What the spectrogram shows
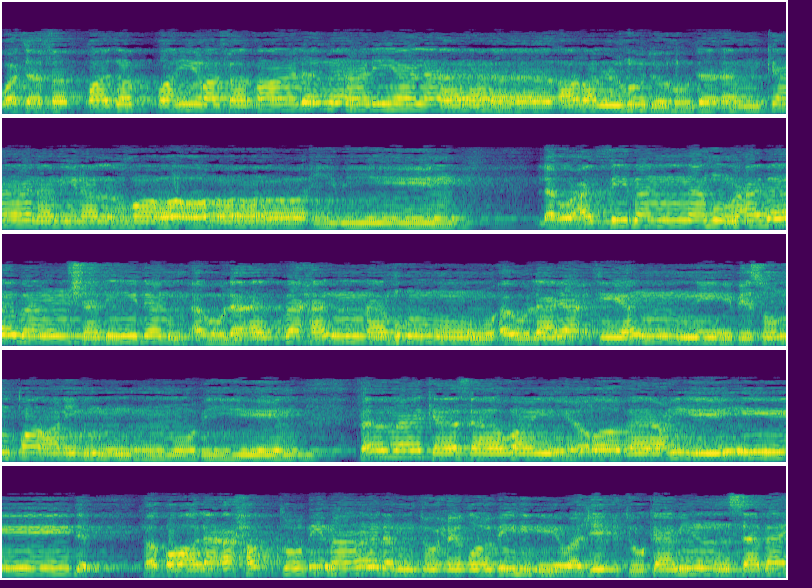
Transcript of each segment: وتفقد الطير فقال ما لي لا أرى الهدهد أم كان من الغائبين. لأعذبنه عذابا شديدا أو لأذبحنه أو ليأتيني بسلطان مبين. فمكث غير بعيد. فقال أحطت بما لم تحط به وجئتك من سبأ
